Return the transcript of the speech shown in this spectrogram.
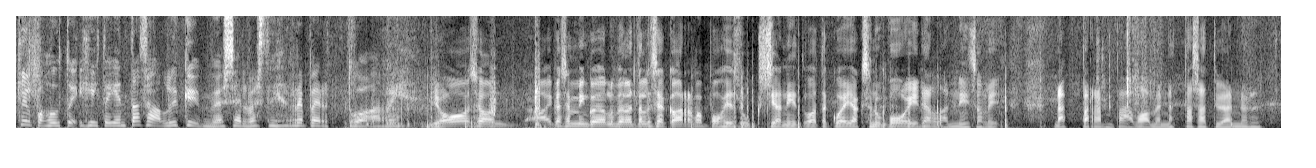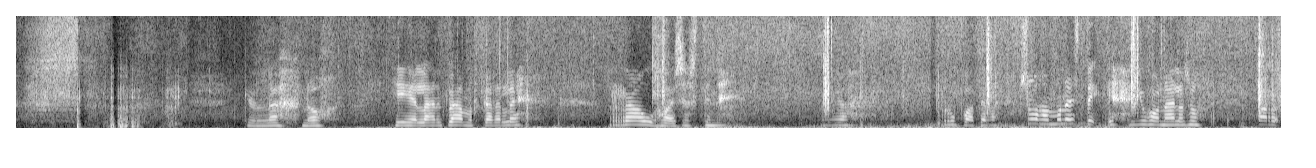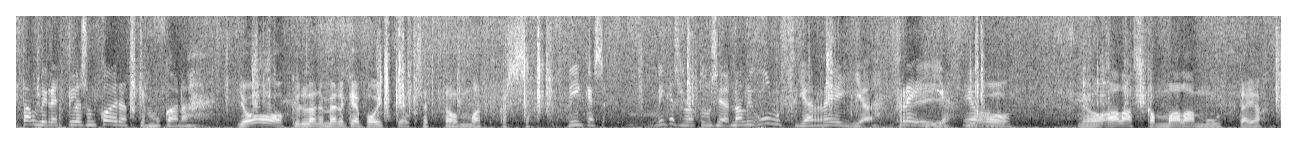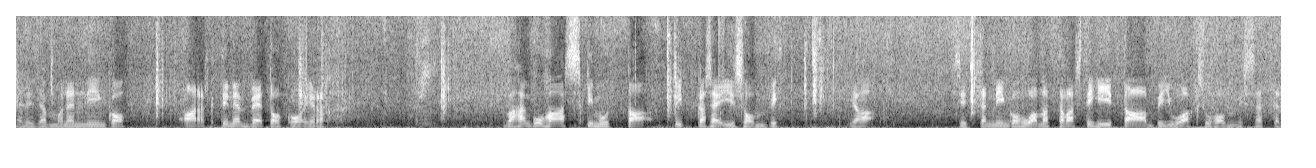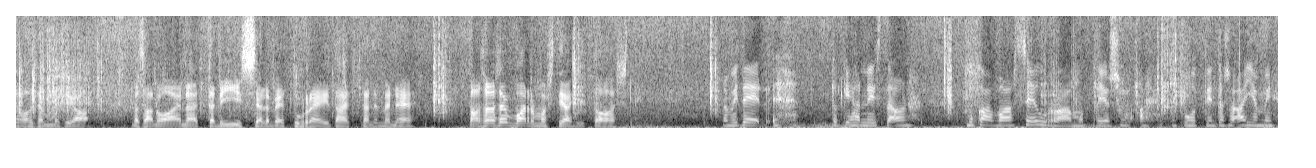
kilpahiihtäjien tasalykyn myös selvästi repertuaari. Joo, se on aikaisemmin, kun ei ollut vielä tällaisia karvapohjaisuuksia, niin tuota, kun ei jaksanut voidella, niin se oli näppärämpää vaan mennä tasatyönnölle. Kyllä, no hiihellään nyt vähän matkaa tälle rauhaisesti. Niin ja rupatella. Sullahan monesti, Juho, näillä sun par- talviretkillä sun koiratkin mukana. Joo, kyllä ne melkein poikkeuksetta on matkassa. Minkäs, minkäs rotuisia? Nämä oli Ulf ja Reija. Freija. Joo. Joo. Ne on Alaskan malamuutteja, eli semmonen niinku arktinen vetokoira. Vähän kuin haski, mutta pikkasen isompi. Ja sitten niinku huomattavasti hitaampi juoksuhommissa, että ne on semmosia, mä sanon aina, että dieselvetureita, että ne menee tasaisen varmasti ja hitaasti. No miten, tokihan niistä on mukavaa seuraa, mutta jos puhuttiin tuossa aiemmin,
